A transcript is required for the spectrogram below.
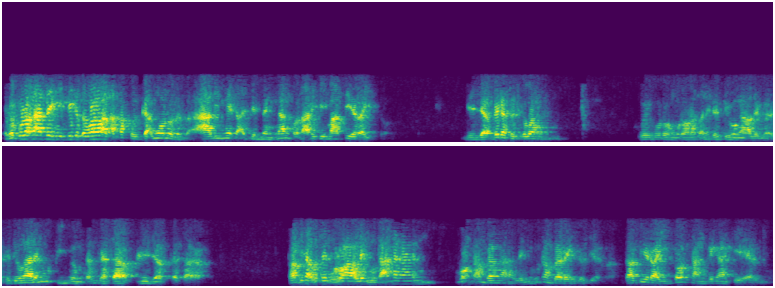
Kalau pulang nanti ngisi ketemu apa kok gak ngono lho. Alime tak jenengan kok nari mati ra. Dia jawab kasus kulang. Kue kurang rasanya jadi wong alim, jadi wong alim bingung kan dasar beli jawab dasar. Tapi kalau saya pulang alim, tak kan wong tambah ngalim, tambah itu dia. Tapi raiso saking ngaji ilmu.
